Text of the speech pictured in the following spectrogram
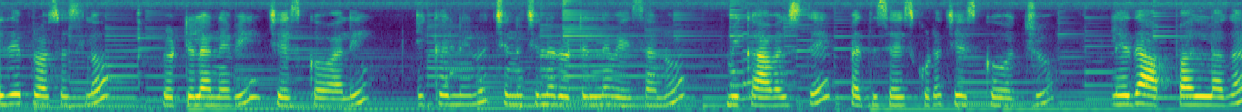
ఇదే ప్రాసెస్లో రొట్టెలు అనేవి చేసుకోవాలి. ఇక్కడ నేను చిన్న చిన్న రొట్టెలనే వేసాను మీకు కావలిస్తే పెద్ద సైజు కూడా చేసుకోవచ్చు. లేదా అప్పాలలాగా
